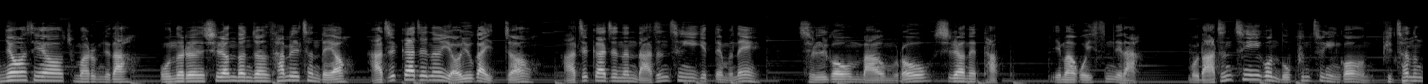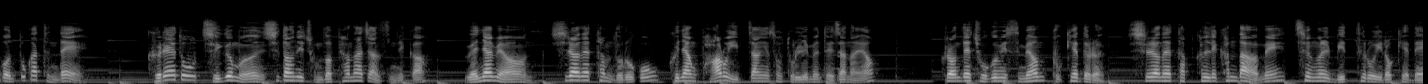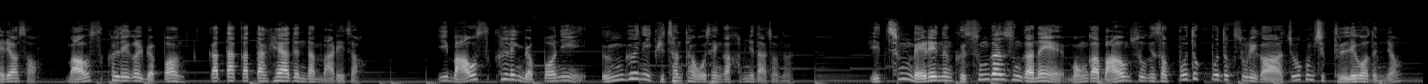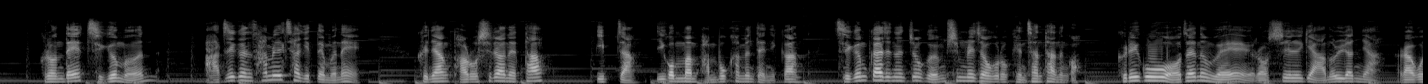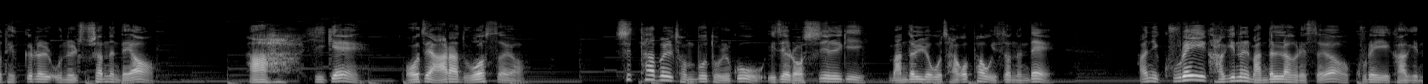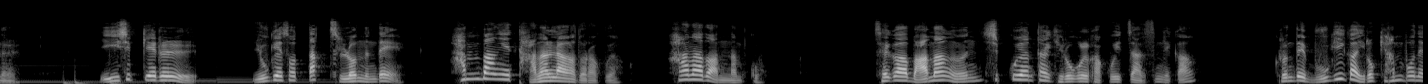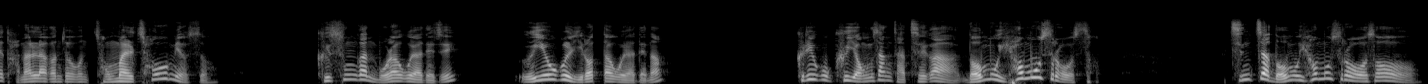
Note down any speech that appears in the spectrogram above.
안녕하세요 조마루입니다. 오늘은 실현던전 3일차인데요. 아직까지는 여유가 있죠. 아직까지는 낮은 층이기 때문에 즐거운 마음으로 실현의 탑 임하고 있습니다. 뭐 낮은 층이건 높은 층인 건 귀찮은 건 똑같은데 그래도 지금은 시던이 좀 더 편하지 않습니까? 왜냐면 실현의 탑 누르고 그냥 바로 입장에서 돌리면 되잖아요. 그런데 조금 있으면 부캐들은 실현의 탑 클릭한 다음에 층을 밑으로 이렇게 내려서 마우스 클릭을 몇 번 까딱까딱 해야 된단 말이죠. 이 마우스 클릭 몇 번이 은근히 귀찮다고 생각합니다, 저는. 이층 내리는 그 순간순간에 뭔가 마음속에서 뿌득뿌득 소리가 조금씩 들리거든요. 그런데 지금은 아직은 3일차기 때문에 그냥 바로 실현의 탑, 입장, 이것만 반복하면 되니까 지금까지는 조금 심리적으로 괜찮다는 거. 그리고 어제는 왜 러쉬 일기 안 올렸냐? 라고 댓글을 오늘 주셨는데요. 아, 이게 어제 알아 누웠어요. 시탑을 전부 돌고 이제 러쉬 일기 만들려고 작업하고 있었는데, 아니, 구레이 각인을 만들라 그랬어요. 구레이 각인을. 20개를 6에서 딱 질렀는데, 한 방에 다 날라가더라고요. 하나도 안 남고. 제가 마망은 19연타 기록을 갖고 있지 않습니까? 그런데 무기가 이렇게 한 번에 다 날라간 적은 정말 처음이었어. 그 순간 뭐라고 해야 되지? 의욕을 잃었다고 해야 되나? 그리고 그 영상 자체가 너무 혐오스러웠어. 진짜 너무 혐오스러워서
